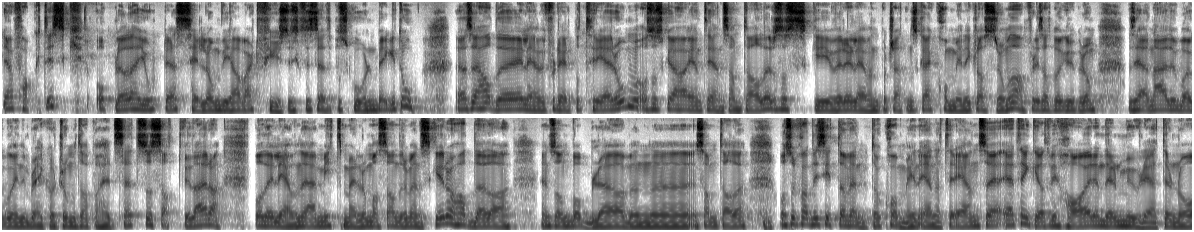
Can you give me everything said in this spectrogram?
jeg har faktisk opplevd at jeg har gjort det selv om vi har vært fysisk til stede på skolen begge to. Så jeg hadde elever fordelt på tre rom, og så skulle jeg ha én-til-én-samtaler. Og så skriver eleven på chatten skal jeg komme inn i klasserommet, da, for de satt på grupperom. Og så sier jeg nei, du bare gå inn i breakout-rom og ta på headset. Så satt vi der, da, både elevene og jeg midt mellom masse andre mennesker, og hadde da en sånn boble av en uh, samtale. Og så kan de sitte og vente og komme inn én etter én. Så jeg, jeg, tenker at vi har en del muligheter nå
